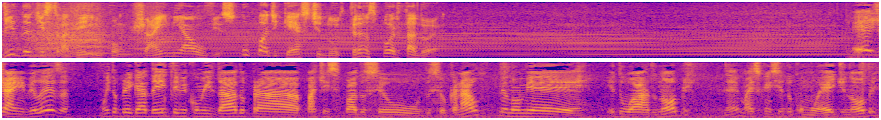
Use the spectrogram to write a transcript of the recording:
Vida de Estradeiro com Jaime Alves, o podcast do Transportador. Ei Jaime, beleza? Muito obrigado aí por ter me convidado para participar do seu, do seu canal. Meu nome é Eduardo Nobre, né? mais conhecido como Ed Nobre.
